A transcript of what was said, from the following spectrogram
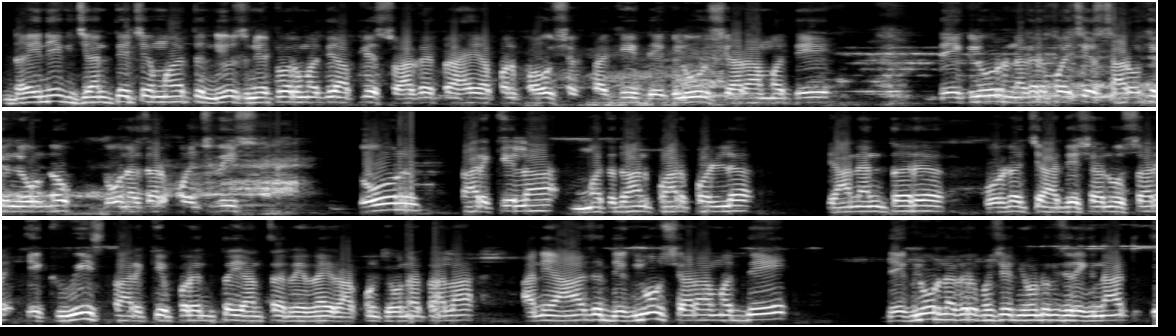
दैनिक जनतेचे मत न्यूज नेटवर्कमध्ये आपले स्वागत आहे. आपण पाहू शकता की देगलूर शहरामध्ये देगलूर नगर परिषद सार्वत्रिक निवडणूक दोन हजार पंचवीस दोन तारखेला मतदान पार पडलं. त्यानंतर कोर्टाच्या आदेशानुसार एकवीस तारखेपर्यंत यांचा निर्णय राखून ठेवण्यात आला. आणि आज देगलूर शहरामध्ये देगलूर नगर परिषद निवडणुकीच्या रिंगणात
